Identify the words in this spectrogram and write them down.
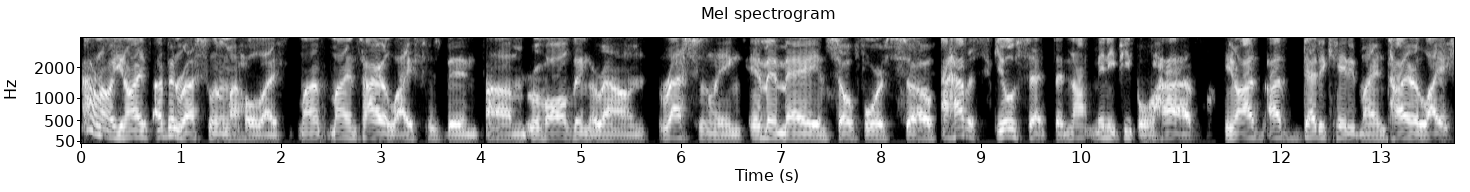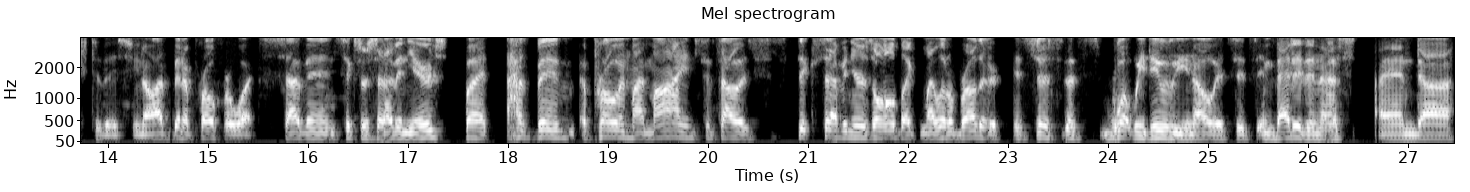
I don't know. You know, I've, I've been wrestling my whole life. My my entire life has been um, revolving around wrestling, MMA, and so forth. So I have a skill set that not many people have. You know, I've I've dedicated my entire life to this. You know, I've been a pro for what seven, six or seven years, but I've been a pro in my mind since I was six, seven years old, like my little brother. It's just that's what we do, you know. It's it's embedded in us, and uh,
